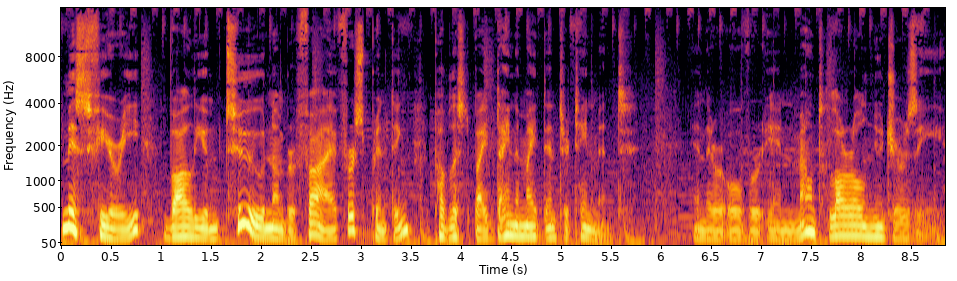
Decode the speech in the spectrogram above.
Miss Fury, Volume 2, Number 5, first printing, published by Dynamite Entertainment. And they're over in Mount Laurel, New Jersey.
